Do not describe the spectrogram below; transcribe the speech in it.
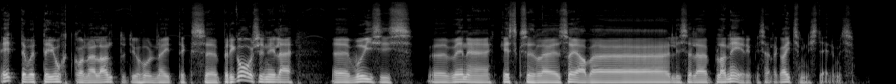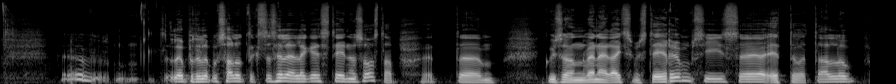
ettevõtte juhtkonnale, antud juhul näiteks Prigožinile eh, või siis eh, Vene kesksele sõjaväelisele planeerimisele Kaitseministeeriumis? lõppude lõpuks allutatakse sellele, kes teenuse ostab, et ähm, kui see on Vene Kaitseministeerium, siis eh, ettevõte allub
